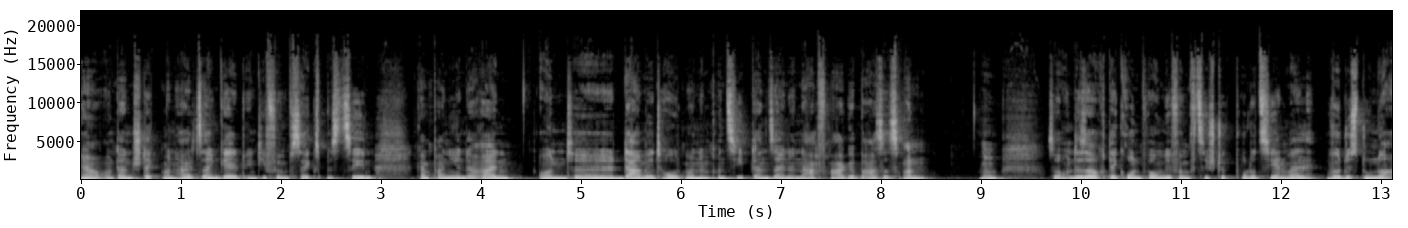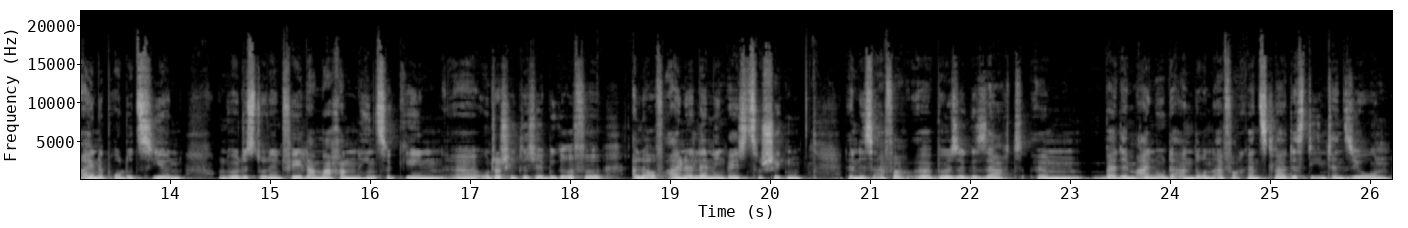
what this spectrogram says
Ja, und dann steckt man halt sein Geld in die fünf, sechs bis zehn Kampagnen da rein. Und äh, damit holt man im Prinzip dann seine Nachfragebasis ran. Ja? So, und das ist auch der Grund, warum wir 50 Stück produzieren, weil würdest du nur eine produzieren und würdest du den Fehler machen, hinzugehen, äh, unterschiedliche Begriffe alle auf eine Landingpage zu schicken, dann ist einfach äh, böse gesagt ähm, bei dem einen oder anderen einfach ganz klar, dass die Intention,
